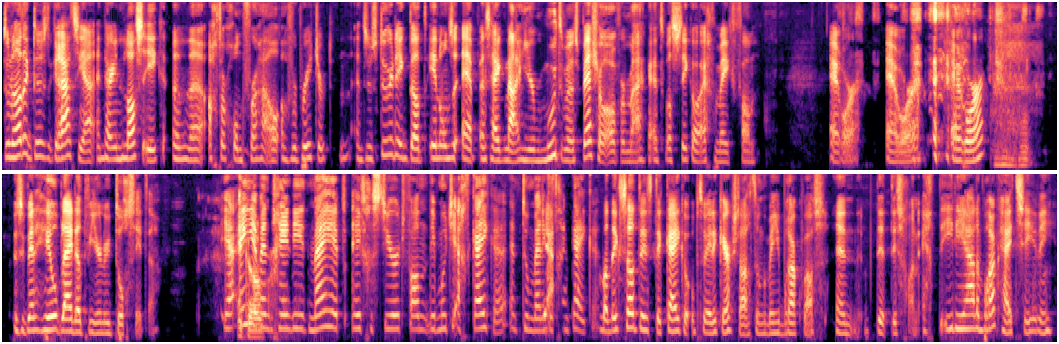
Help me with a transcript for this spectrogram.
Toen had ik dus de Gracia en daarin las ik een eh, achtergrondverhaal over Bridgerton. En toen stuurde ik dat in onze app en zei ik, nou hier moeten we een special over maken. En toen was Sikko echt een beetje van, error, error, error. Dus ik ben heel blij dat we hier nu toch zitten. Ja, en Ik je ook. bent degene die het mij heeft, heeft gestuurd van, dit moet je echt kijken. En toen ben ik Ja. het gaan kijken. Want ik zat dus te kijken op tweede kerstdag toen ik een beetje brak was. En dit is gewoon echt de ideale brakheidsserie.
